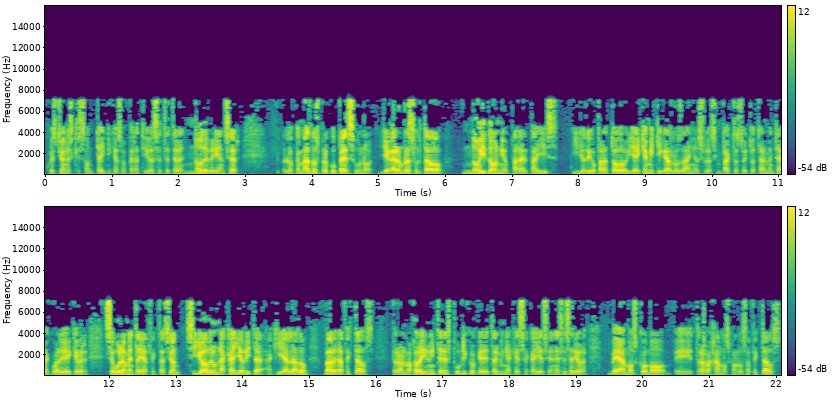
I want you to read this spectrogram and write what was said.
cuestiones que son técnicas, operativas, etcétera, no deberían ser. Lo que más nos preocupa es, uno, llegar a un resultado no idóneo para el país, y yo digo para todo, y hay que mitigar los daños y los impactos, estoy totalmente de acuerdo, y hay que ver, seguramente hay afectación. Si yo abro una calle ahorita aquí al lado, va a haber afectados, pero a lo mejor hay un interés público que determina que esa calle sea necesaria. Ahora, veamos cómo eh, trabajamos con los afectados.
